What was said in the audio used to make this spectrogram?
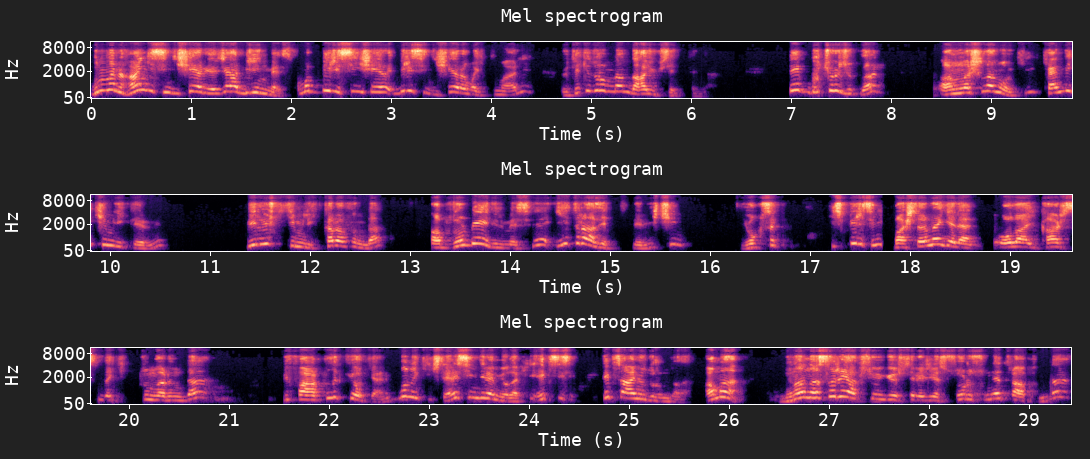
Bunların hangisinin işe yarayacağı bilinmez. Ama birisi işe birisinin işe yarama ihtimali öteki durumdan daha yüksektir yani. Ve bu çocuklar anlaşılan o ki kendi kimliklerini bir üst kimlik tarafından absorbe edilmesine itiraz ettikleri için yoksa hiçbirisinin başlarına gelen olay karşısındaki tutumlarında bir farklılık yok yani. Bunu içlerine sindiremiyorlar. Hepsi hepsi aynı durumdalar. Ama buna nasıl reaksiyon göstereceğiz sorusunun etrafında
